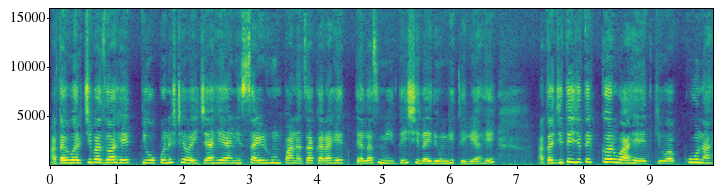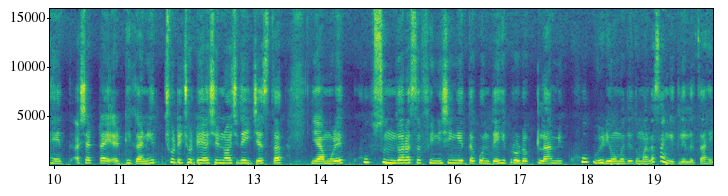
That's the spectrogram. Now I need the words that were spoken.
आता वरची बाजू आहे ती ओपनच ठेवायची आहे आणि साईडहून पानाचा आकार आहे त्यालाच मी इथे शिलाई देऊन घेतलेली आहे. आता जिथे जिथे कर्व आहेत किंवा कोण आहेत अशा टाय ठिकाणी छोटे छोटे असे नॉच द्यायचे असतात. यामुळे खूप सुंदर असं फिनिशिंग येतं कोणत्याही प्रोडक्टला मी खूप व्हिडिओमध्ये तुम्हाला सांगितलेलंच आहे.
